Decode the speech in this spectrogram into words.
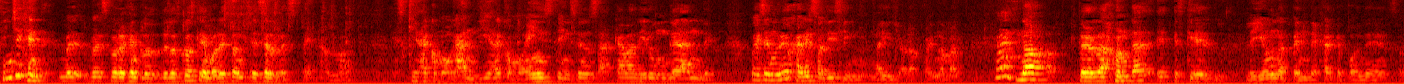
Pinche gente. Pues, por ejemplo, de las cosas que me molestan es el respeto, ¿no? Es que era como Gandhi, era como Einstein, se nos acaba de ir un grande. Pues se murió Javier Solís y nadie lloró, pues no mames. No, pero la onda es que leí una pendeja que pone en su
